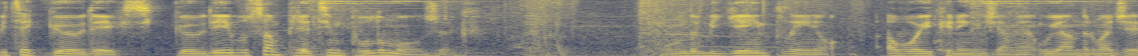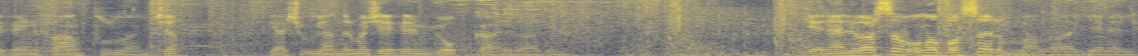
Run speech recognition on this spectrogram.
Bir tek gövde eksik. Gövdeyi bulsam platin pool'um olacak. Onu da bir gameplay'ini, awakening'cem yani uyandırma cevherini falan kullanacağım. Gerçi uyandırma cevherim yok galiba benim. Genel varsa ona basarım vallahi geneli.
